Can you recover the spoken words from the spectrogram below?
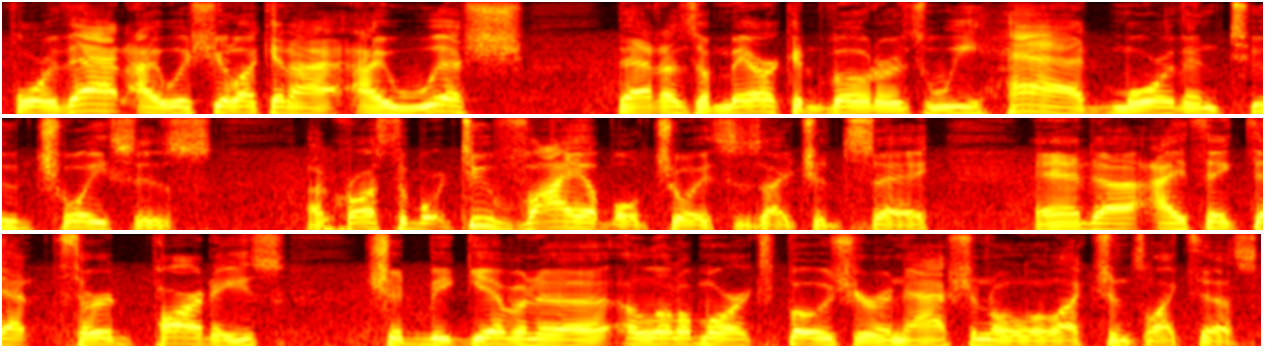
for that, I wish you luck. And I, I wish that as American voters, we had more than two choices across the board, two viable choices, I should say. And uh, I think that third parties should be given a, a, little more exposure in national elections like this.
